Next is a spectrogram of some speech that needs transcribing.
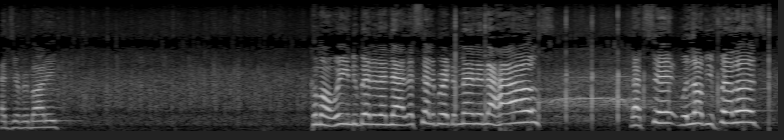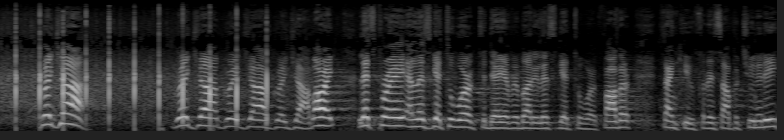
That's everybody. Come on, we can do better than that. Let's celebrate the men in the house. That's it. We love you, fellas. Great job. Great job, great job, great job. All right, let's pray and let's get to work today, everybody. Let's get to work. Father, thank you for this opportunity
